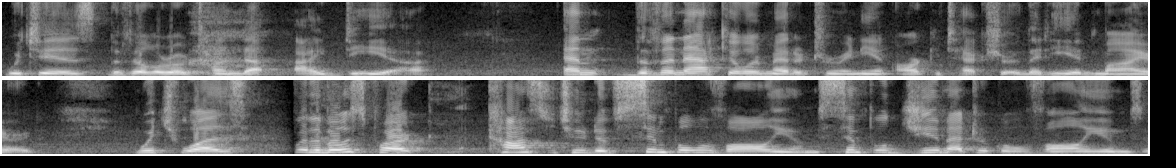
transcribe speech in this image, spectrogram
which is the Villa Rotunda idea, and the vernacular Mediterranean architecture that he admired, which was, for the most part, constituted of simple volumes, simple geometrical volumes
